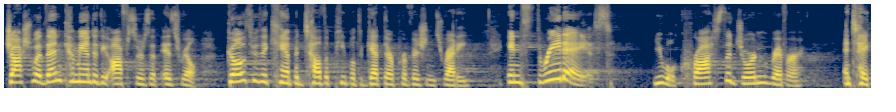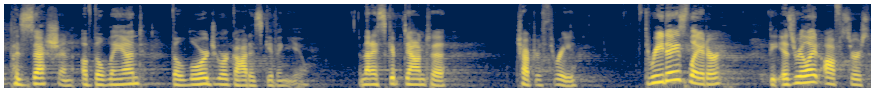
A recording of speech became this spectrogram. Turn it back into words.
Joshua then commanded the officers of Israel Go through the camp and tell the people to get their provisions ready. In three days, you will cross the Jordan River and take possession of the land the Lord your God is giving you. And then I skip down to chapter 3. Three days later, the Israelite officers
